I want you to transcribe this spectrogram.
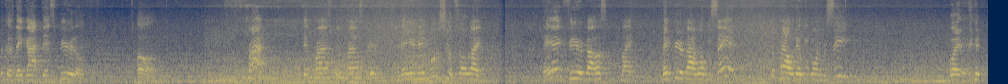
Because they got that spirit of uh pride. That pride, that proud spirit. And they in their leadership. So like they ain't feared about us like they fear about what we saying, the power that we're going to receive. But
